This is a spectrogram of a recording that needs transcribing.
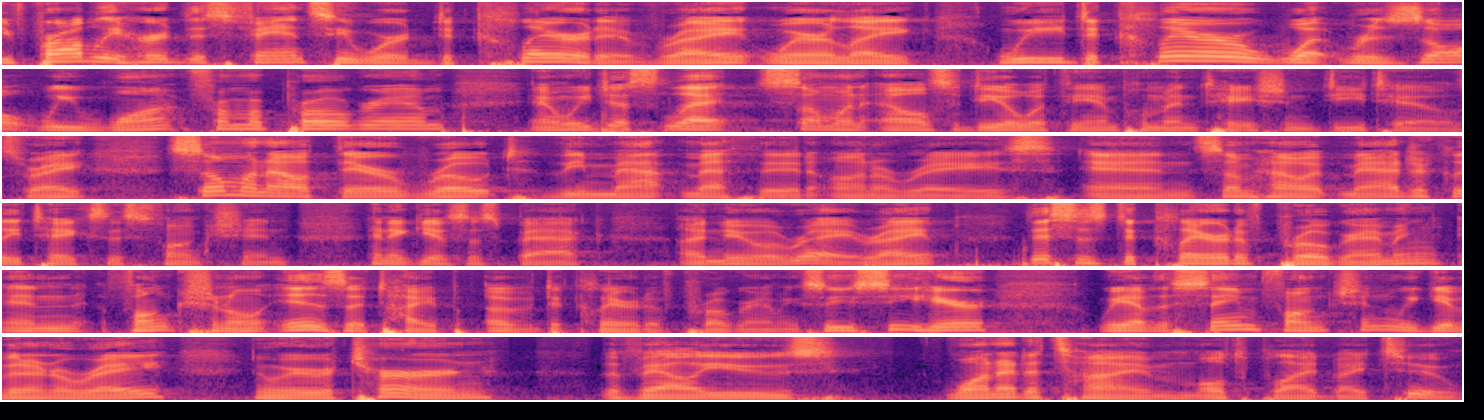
You've probably heard this fancy word declarative, right? Where like we declare what result we want from a program and we just let someone else deal with the implementation details, right? Someone out there wrote the map method on arrays and somehow it magically takes this function and it gives us back a new array, right? This is declarative programming and functional is a type of declarative programming. So you see here, we have the same function, we give it an array and we return the values one at a time multiplied by two.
